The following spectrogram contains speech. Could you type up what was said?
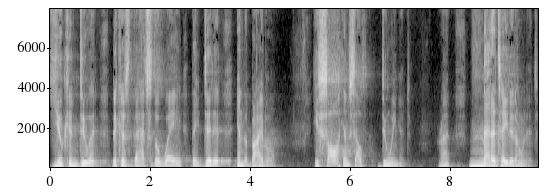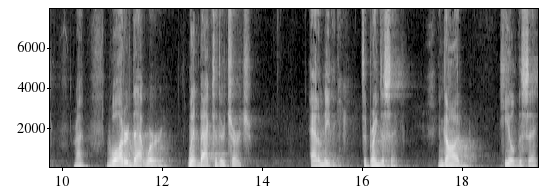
You can do it because that's the way they did it in the Bible. He saw himself doing it, right? Meditated on it, right? Watered that word, went back to their church, had a meeting to bring the sick. And God healed the sick.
